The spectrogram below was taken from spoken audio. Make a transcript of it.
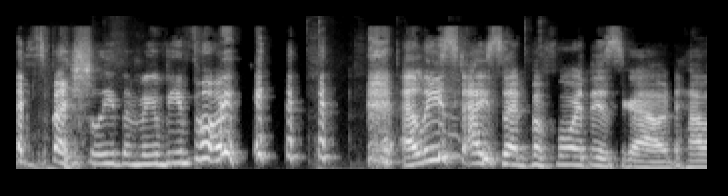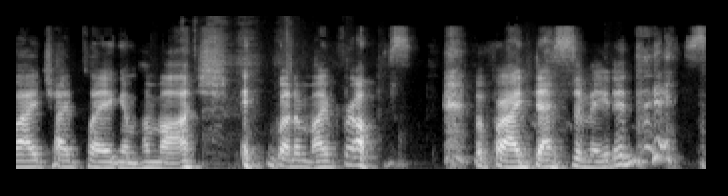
especially the movie boy. At least I said before this round how I tried playing him homage in one of my prompts before I decimated this.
